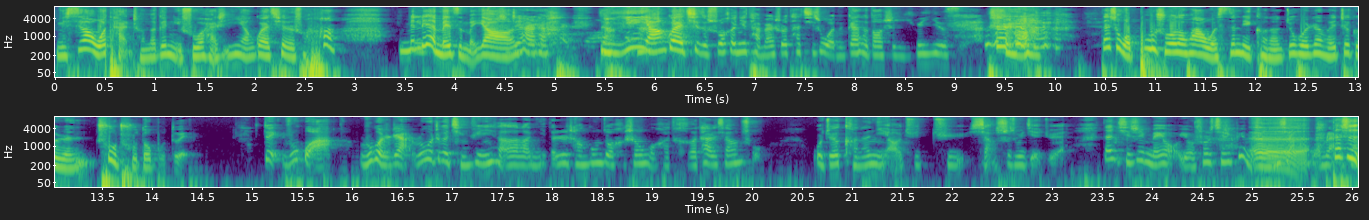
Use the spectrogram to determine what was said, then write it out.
你希望我坦诚的跟你说，还是阴阳怪气的说？哼，你们练没怎么样是这，样的，你阴阳怪气的说和你坦白说，他其实我能 get 到是一个意思。是吗？但是我不说的话，我心里可能就会认为这个人处处都不对。对，如果啊，如果是这样，如果这个情绪影响到了你的日常工作和生活和和他的相处，我觉得可能你要去去想试图解决，但其实没有，有时候其实并不是影响呃我们俩但是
